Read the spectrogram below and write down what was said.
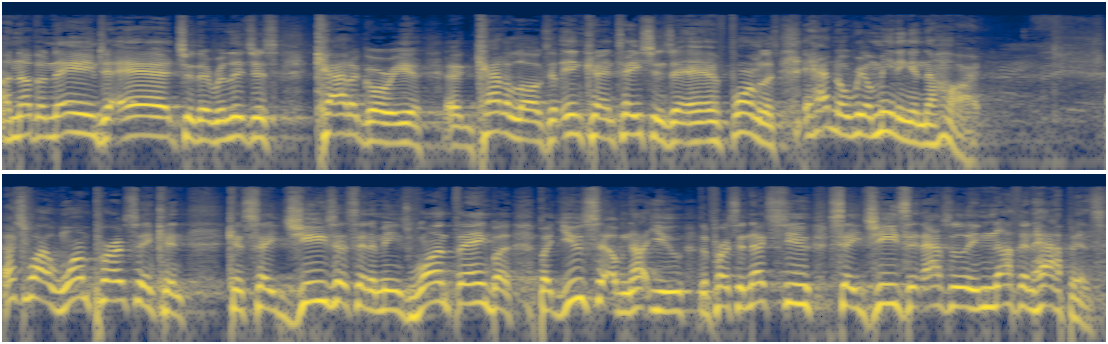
another name to add to the religious category, uh, catalogs of incantations and, and formulas. It had no real meaning in the heart. That's why one person can, can say Jesus and it means one thing, but, but you say, not you, the person next to you say Jesus and absolutely nothing happens.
